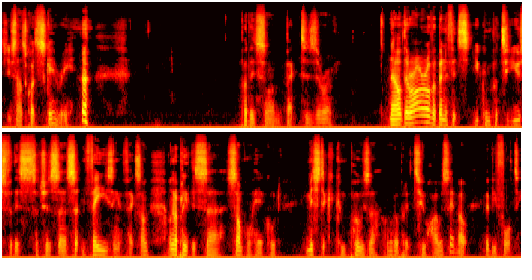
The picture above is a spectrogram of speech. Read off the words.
She sounds quite scary. Put this one back to zero. Now, there are other benefits you can put to use for this, such as uh, certain phasing effects. So I'm, I'm going to play this uh, sample here called Mystic Composer. I'm not going to put it too high. Would say about maybe 40.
